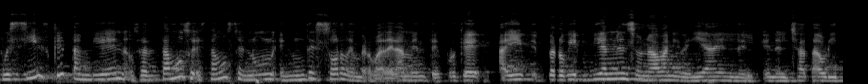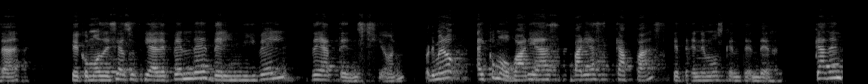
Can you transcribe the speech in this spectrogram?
Pues sí, es que también, o sea, estamos, estamos en, un, en un desorden verdaderamente, porque ahí, pero bien, bien mencionaban y veía en el, en el chat ahorita, que como decía Sofía, depende del nivel de atención. Primero, hay como varias, varias capas que tenemos que entender. Cada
